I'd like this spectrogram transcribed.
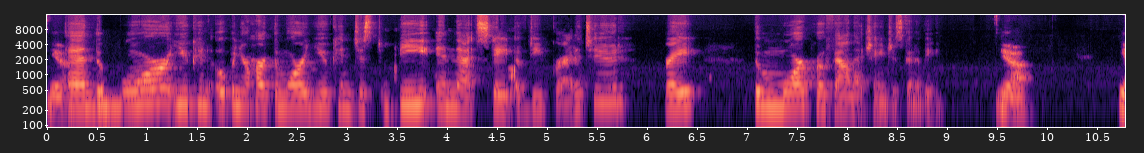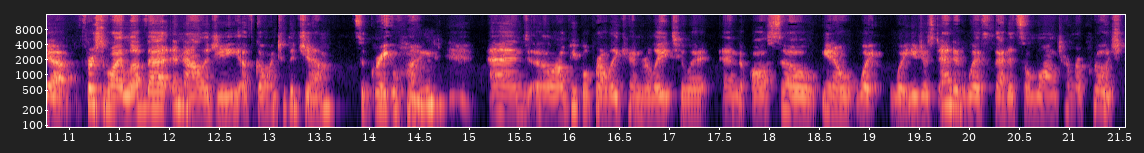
yeah. And the more you can open your heart, the more you can just be in that state of deep gratitude, right? The more profound that change is going to be. Yeah. Yeah. First of all, I love that analogy of going to the gym. It's a great one. And a lot of people probably can relate to it. And also, you know, what, what you just ended with, that it's a long-term approach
